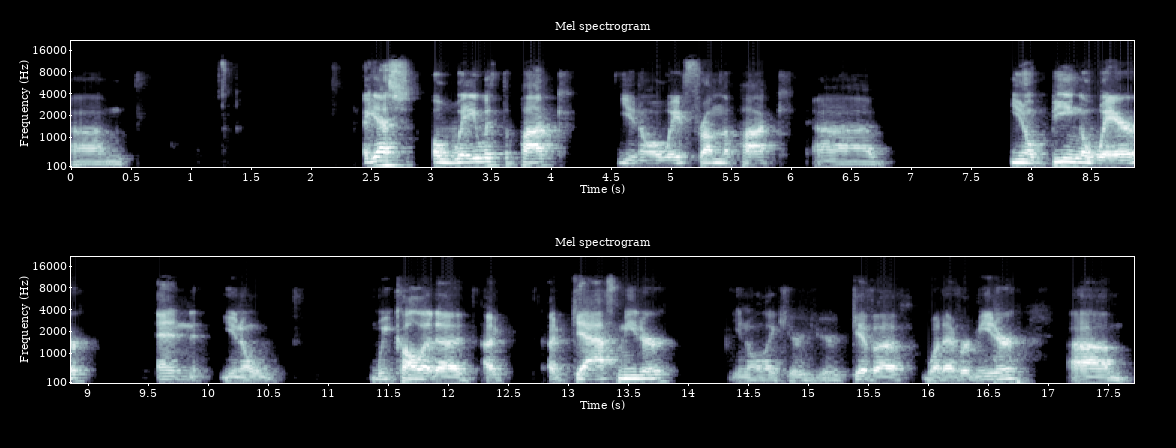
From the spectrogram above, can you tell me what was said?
Um, I guess away with the puck, you know, away from the puck. Uh, you know, being aware, and you know, we call it a a, a gaff meter. You know, like your your give a whatever meter. Um,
